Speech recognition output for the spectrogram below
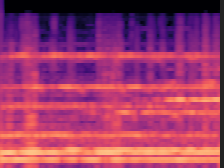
Música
